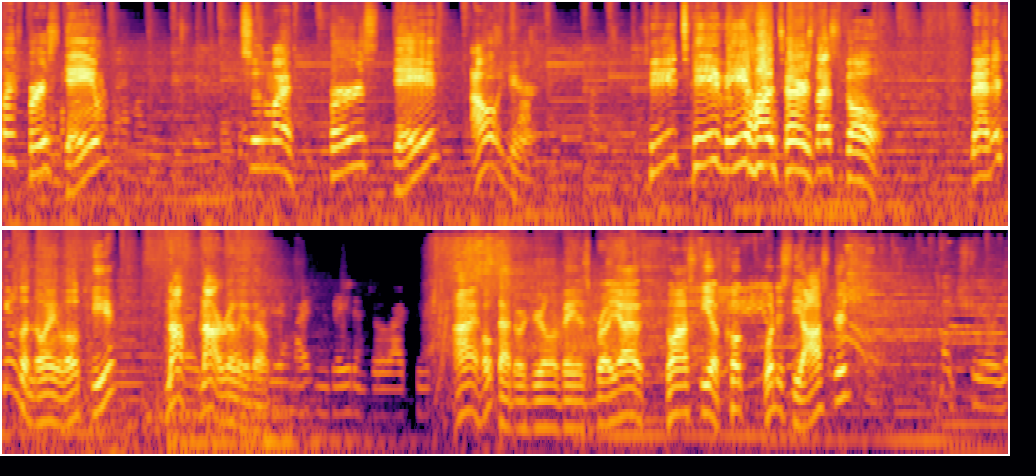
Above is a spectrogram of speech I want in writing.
My first game. This is my first day out here. TTV Hunters, let's go. Man, their team's annoying, low key. Not, not really though. I hope that Dodrio invades, bro. Yeah, you want to see a cook? What is the ostrich? True,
